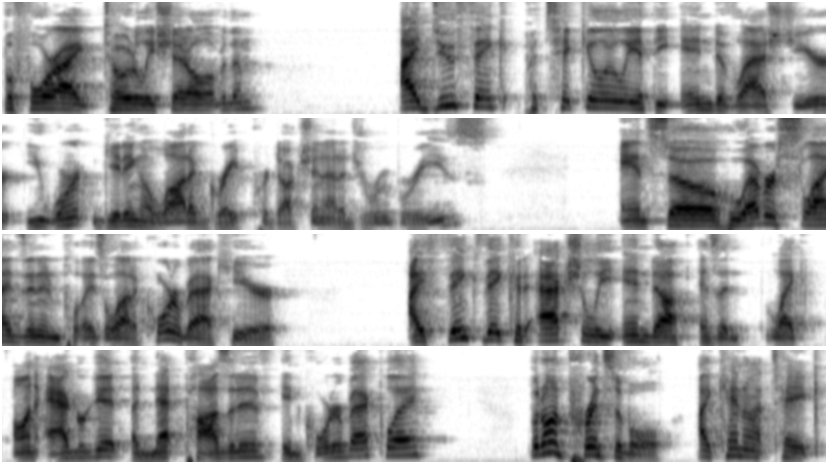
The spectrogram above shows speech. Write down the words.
before I totally shit all over them. I do think, particularly at the end of last year, you weren't getting a lot of great production out of Drew Brees. And so whoever slides in and plays a lot of quarterback here, I think they could actually end up as a, like, on aggregate, a net positive in quarterback play. But on principle, I cannot take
